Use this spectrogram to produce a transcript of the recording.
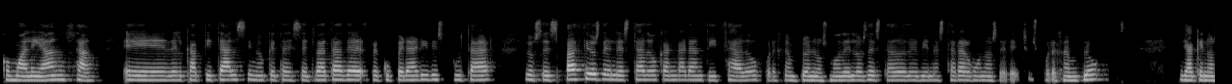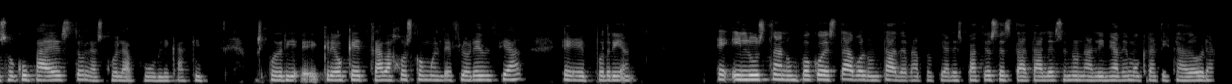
como alianza eh, del capital, sino que se trata de recuperar y disputar los espacios del Estado que han garantizado, por ejemplo, en los modelos de Estado de bienestar algunos derechos. Por ejemplo, ya que nos ocupa esto, la escuela pública. Aquí pues eh, creo que trabajos como el de Florencia eh, podrían ilustran un poco esta voluntad de reapropiar espacios estatales en una línea democratizadora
